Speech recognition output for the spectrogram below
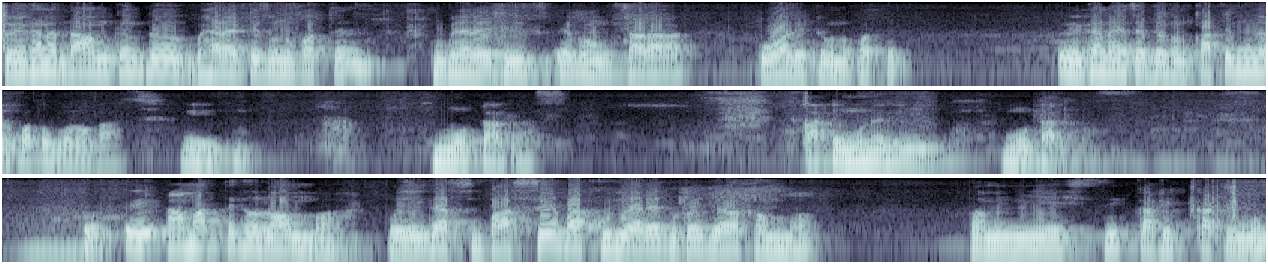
তো এখানে দাম কিন্তু ভ্যারাইটিস অনুপাতে ভ্যারাইটিস এবং তারা কোয়ালিটি অনুপাতে। তো এখানে আছে দেখুন কাটিমুনের কত বড় গাছ। এই মোটা গাছ। কাটিমুনের এই মোটা গাছ। তো এই আমার থেকেও লম্বা। তো এই গাছ বাসে বা কুরিয়ারে দুটোই যাওয়া সম্ভব। তো আমি নিয়ে এসেছি কাটি, কাটিমুন।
